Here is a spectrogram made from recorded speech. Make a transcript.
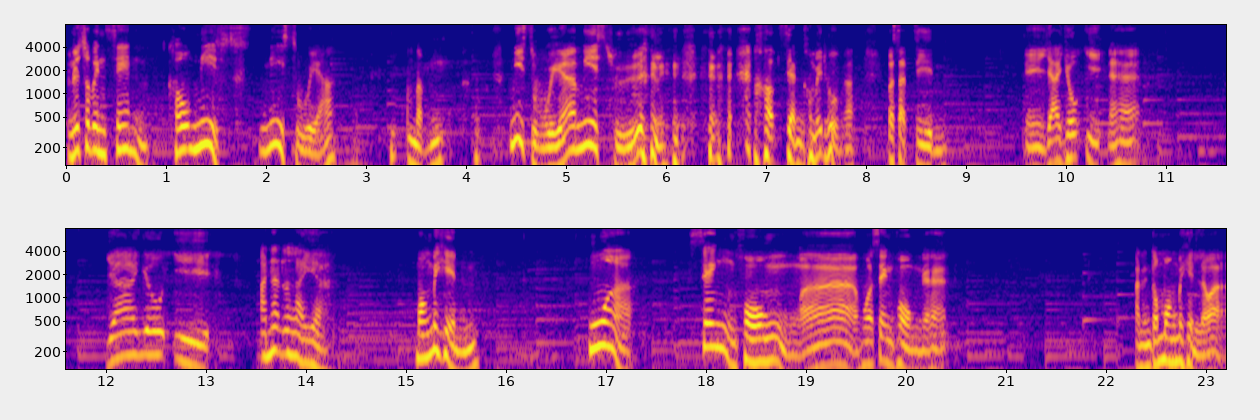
อันนี้จะเป็นเส้นเขามี่มี่สวยอแบบมี่สวยอมี่ฉือออกเสียงเขาไม่ถูกนะภาษาจีนนี่ยาโยอินะฮะยาโยอิอันนั้นอะไรอะ มองไม่เห็น หัวเส้งหงอ่าหัวเส้งหงนะฮะอันนั้นก็มองไม่เห็นแล้วอะ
